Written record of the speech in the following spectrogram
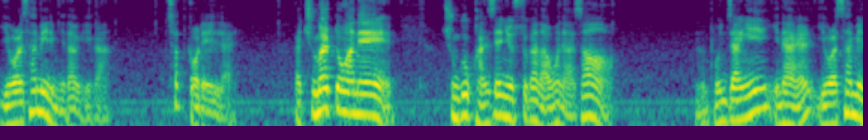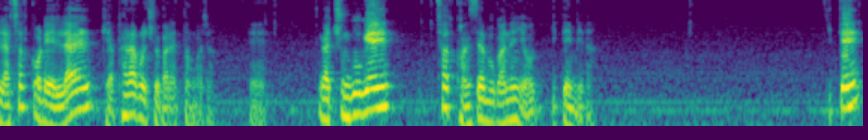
2월 3일입니다. 여기가 첫 거래일 날. 그러니까 주말 동안에 중국 관세 뉴스가 나오고 나서 음, 본장이 이날 2월 3일 날 첫 거래일 날 개파락으로 출발했던 거죠. 예. 그러니까 중국의 첫 관세 부과는 여, 이때입니다. 이때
